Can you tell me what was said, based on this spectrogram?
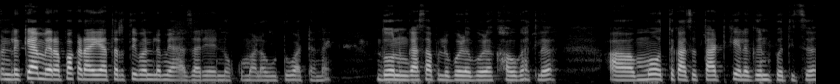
म्हणलं कॅमेरा पकडा या तर ते म्हणलं मी आजारी आहे नको मला उठू वाटत नाही. दोन घास आपलं बळबळ खाऊ घातलं. मोदकाचं ताट केलं गणपतीचं.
